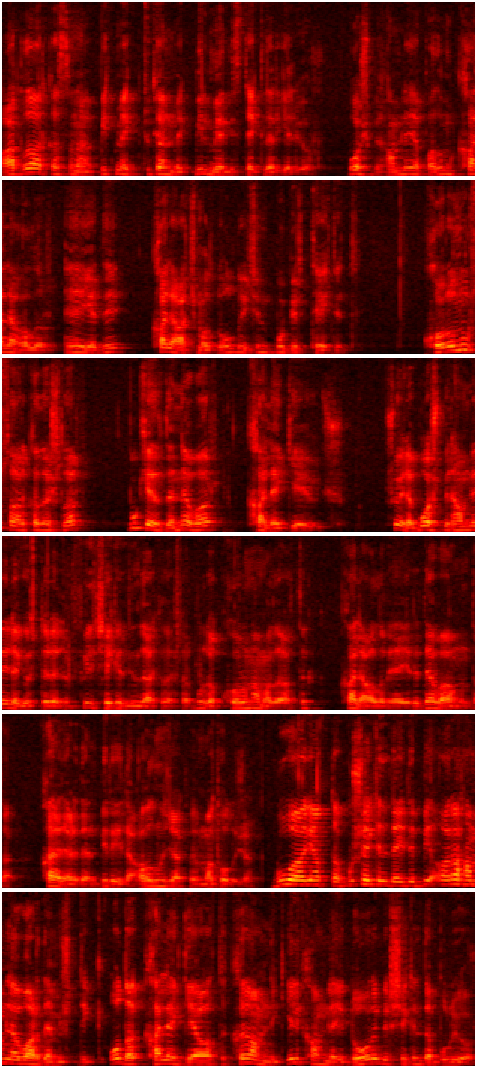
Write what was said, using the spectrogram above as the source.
Ardı arkasına bitmek tükenmek bilmeyen istekler geliyor. Boş bir hamle yapalım. Kale alır E7. Kale açmazda olduğu için bu bir tehdit. Korunursa arkadaşlar bu kez de ne var? Kale G3. Şöyle boş bir hamleyle gösterelim. Fil çekildiğinde arkadaşlar burada korunamaz artık. Kale alır E7 devamında kalelerden biriyle alınacak ve mat olacak. Bu varyantta bu şekildeydi. Bir ara hamle var demiştik. O da kale G6 Kramnik ilk hamleyi doğru bir şekilde buluyor.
